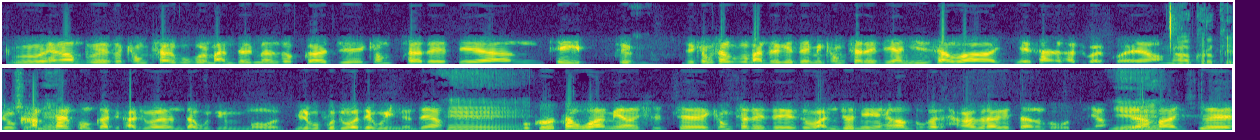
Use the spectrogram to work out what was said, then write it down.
그 행안부에서 경찰국을 만들면서까지 경찰에 대한 개입, 즉 경찰국을 만들게 되면 경찰에 대한 인사와 예산을 가져갈 거예요. 아, 그렇겠죠. 그리고 감찰권까지 네. 가져간다고 지금 뭐 일부 보도가 되고 있는데요. 네. 뭐 그렇다고 하면 실제 경찰에 대해서 완전히 행안부가 장악을 하겠다는 거거든요. 예. 아마 이제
